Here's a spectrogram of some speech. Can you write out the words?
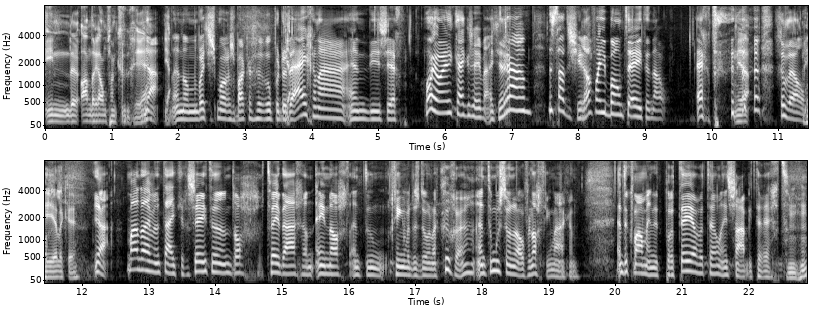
in de, aan de rand van Kruger. Hè? Ja. en dan word je 's morgens wakker geroepen door de eigenaar. En die zegt, hoi hoi, kijk eens even uit je raam. Er staat een giraf aan je boom te eten. Nou, echt Ja. geweldig. Heerlijk hè. Ja, maar daar hebben we een tijdje gezeten. Een dag, twee dagen, één nacht. En toen gingen we dus door naar Kruger. En toen moesten we een overnachting maken. En toen kwamen we in het Protea Hotel in Sabi terecht. Mhm.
